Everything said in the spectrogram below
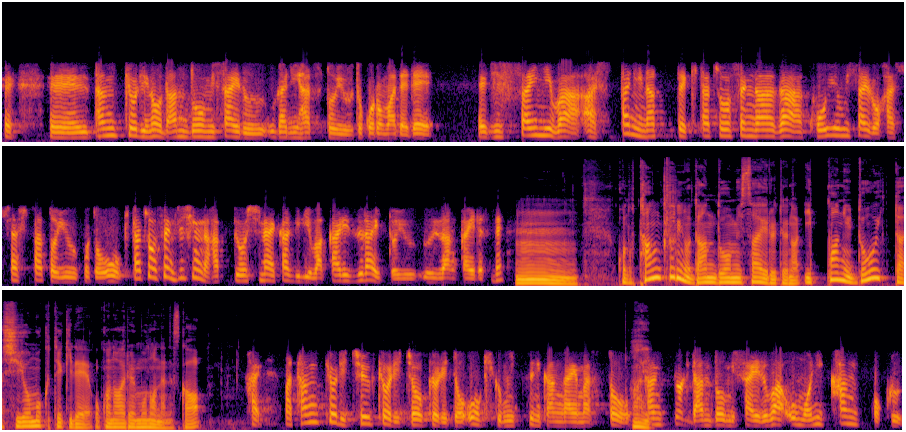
え、えー、短距離の弾道ミサイルが2発というところまでで、え実際には明日になって北朝鮮側がこういうミサイルを発射したということを北朝鮮自身が発表しない限り分かりづらいという段階ですね。うんこの短距離の弾道ミサイルというのは一般にどういった使用目的で行われるものなんですか？はい。まあ、短距離、中距離、長距離と大きく3つに考えますと、はい、短距離弾道ミサイルは主に韓国、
